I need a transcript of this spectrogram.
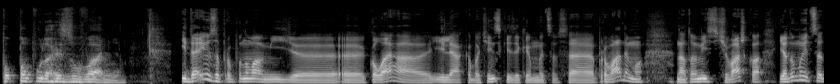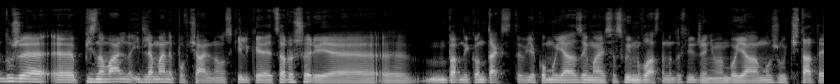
популяризування? Ідею запропонував мій е, е, колега Ілля Кабачинський, з яким ми це все провадимо. Натомість, чи важко? Я думаю, це дуже е, пізнавально і для мене повчально, оскільки це розширює певний контекст, в якому я займаюся своїми власними дослідженнями, бо я можу читати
